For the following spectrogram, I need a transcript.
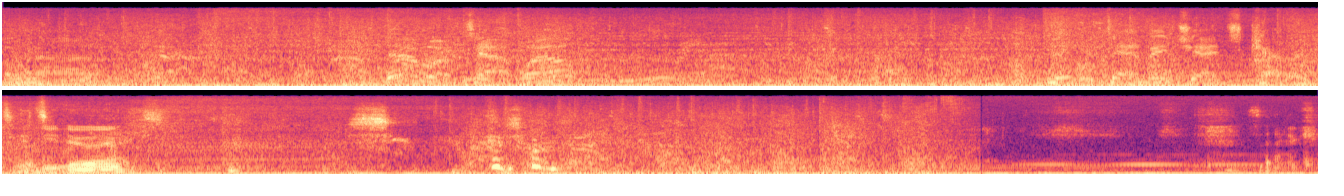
Oh, no. That worked out well. Little damage adds character. What are you doing? I don't Zach.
